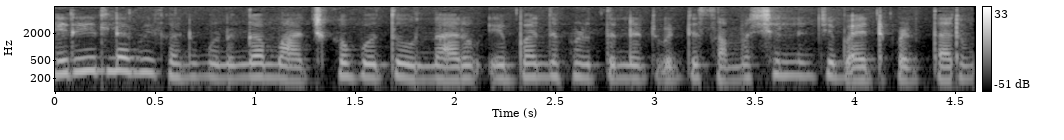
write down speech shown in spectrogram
కెరీర్లో మీకు అనుగుణంగా మార్చుకోబోతూ ఉన్నారు. ఇబ్బంది పడుతున్నటువంటి సమస్యల నుంచి బయటపడతారు.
